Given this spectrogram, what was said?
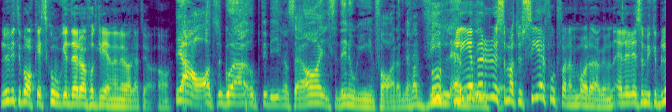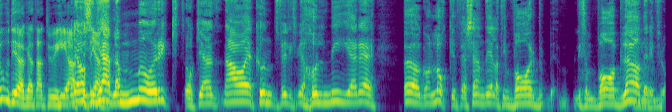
Nu är vi tillbaka i skogen där du har fått grenen i ögat. Ja. Ja. Ja, så går jag upp till bilen och säger ja Ilse, det är nog ingen fara. Man vill Upplever du det som att du ser fortfarande med båda ögonen? Eller är det så mycket blod i ögat att du är helt... Det var så jävla mörkt och jag, na, jag kunde för liksom, jag höll nere ögonlocket för jag kände hela tiden var, liksom, var blöder Mm. ifrån.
